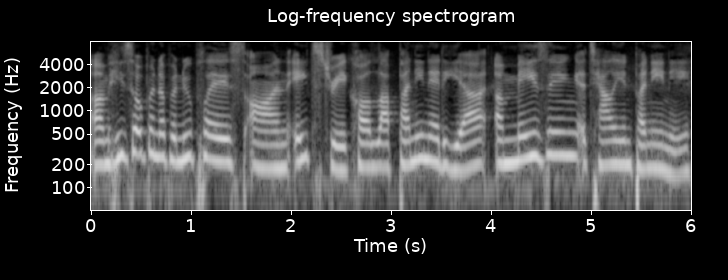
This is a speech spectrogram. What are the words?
Um, he's opened up a new place on 8th Street called La Panineria. Amazing Italian panini.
